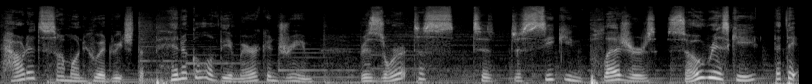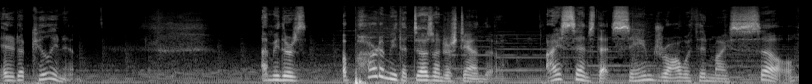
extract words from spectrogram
how did someone who had reached the pinnacle of the American dream resort to, to just seeking pleasures so risky that they ended up killing him? I mean, there's a part of me that does understand, though. I sense that same draw within myself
